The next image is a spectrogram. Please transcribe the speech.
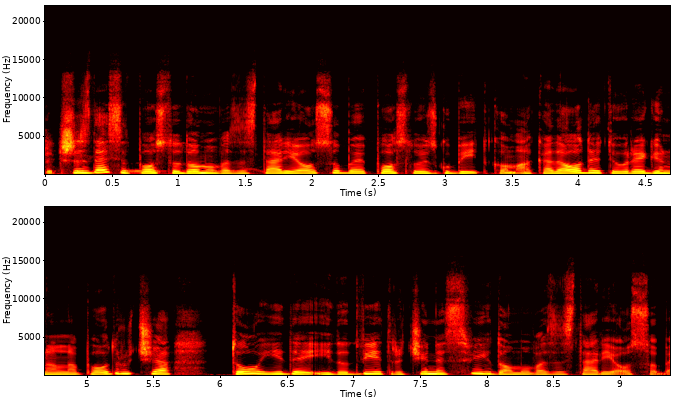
60% domova za starije osobe posluje s gubitkom, a kada odete u regionalna područja, to ide i do dvije trećine svih domova za starije osobe.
